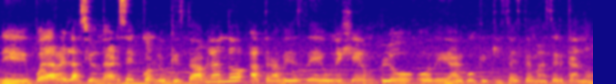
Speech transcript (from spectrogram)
eh, pueda relacionarse con lo que está hablando a través de un ejemplo o de algo que quizá esté más cercano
